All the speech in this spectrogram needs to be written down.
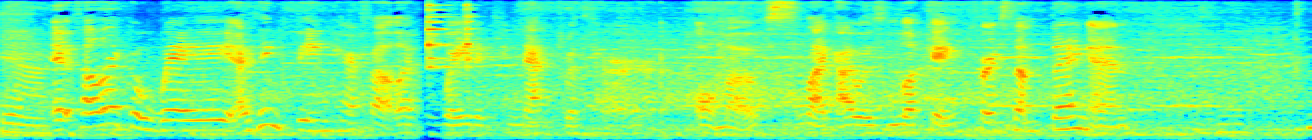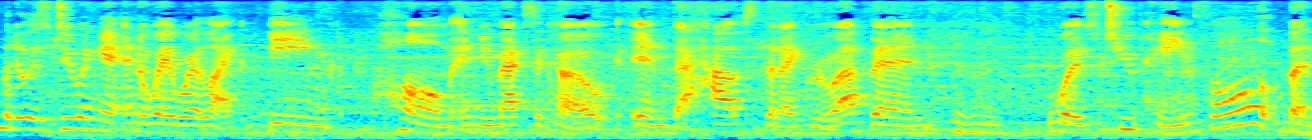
Yeah. It felt like a way, I think being here felt like a way to connect with her almost. Like I was looking for something and but it was doing it in a way where like being home in New Mexico in the house that I grew up in was too painful but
